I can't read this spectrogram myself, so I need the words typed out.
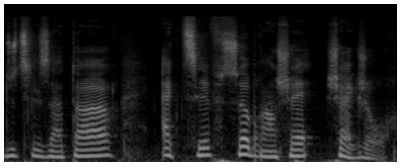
d'utilisateurs actifs se branchaient chaque jour.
